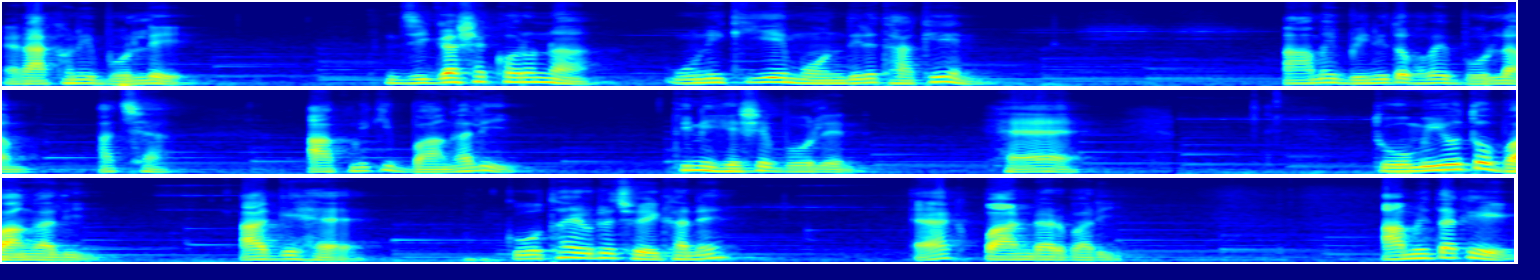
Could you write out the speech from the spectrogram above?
রাখনি বললে, জিজ্ঞাসা করো না, উনি কি এ মন্দিরে থাকেন? আমি বিনীতভাবে বললাম আচ্ছা আপনি কি বাঙালি? তিনি হেসে বললেন হ্যাঁ তুমিও তো বাঙালি। আগে হ্যাঁ কোথায় উঠেছ এখানে? এক পাণ্ডার বাড়ি। আমি তাকে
